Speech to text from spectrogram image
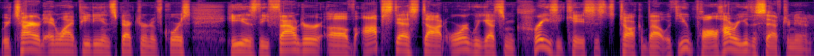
retired NYPD inspector, and of course, he is the founder of Opsdesk.org. We got some crazy cases to talk about with you, Paul. How are you this afternoon?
